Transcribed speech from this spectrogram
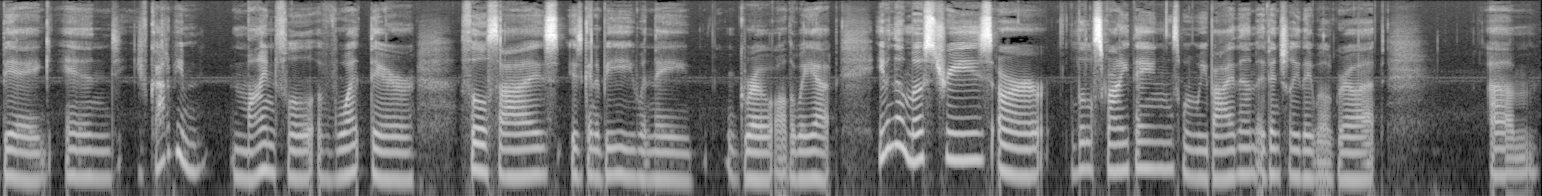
big, and you've got to be mindful of what their full size is going to be when they grow all the way up. Even though most trees are little scrawny things when we buy them, eventually they will grow up. Um,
